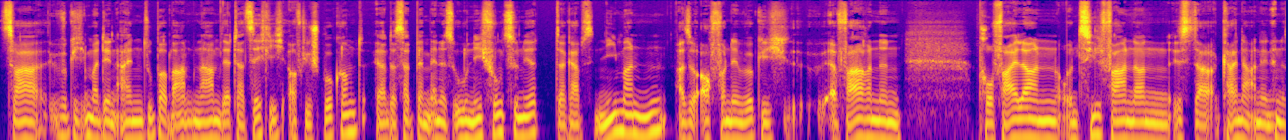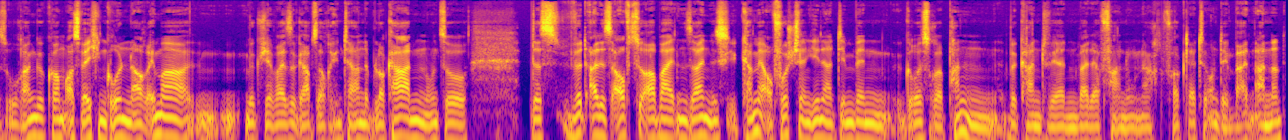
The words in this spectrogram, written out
zwar wirklich immer den einen Superbeamten haben, der tatsächlich auf die Spur kommt. Ja, das hat beim NSU nicht funktioniert. Da gab es niemanden, also auch von den wirklich erfahrenen Profilern und Zielfahndern ist da keiner an den NSU rangekommen, aus welchen Gründen auch immer. Möglicherweise gab es auch interne Blockaden und so. Das wird alles aufzuarbeiten sein. Ich kann mir auch vorstellen, je nachdem, wenn größere Pannen bekannt werden bei der Fahndung nach Frau Klette und den beiden anderen,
